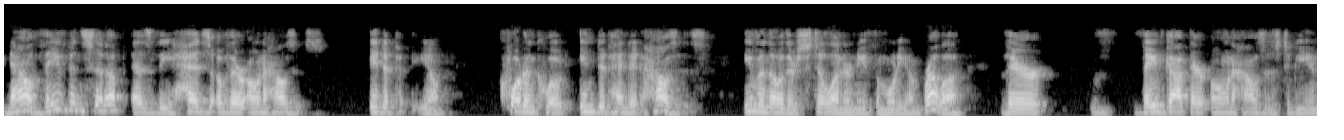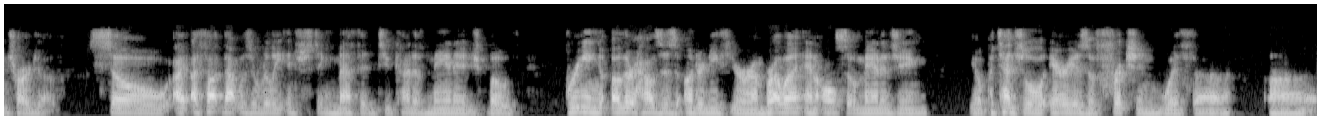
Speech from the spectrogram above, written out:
now they've been set up as the heads of their own houses, Indep- you know, quote unquote independent houses. Even though they're still underneath the Mori umbrella, they're they've got their own houses to be in charge of. So I, I thought that was a really interesting method to kind of manage both bringing other houses underneath your umbrella and also managing you know potential areas of friction with uh, uh,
